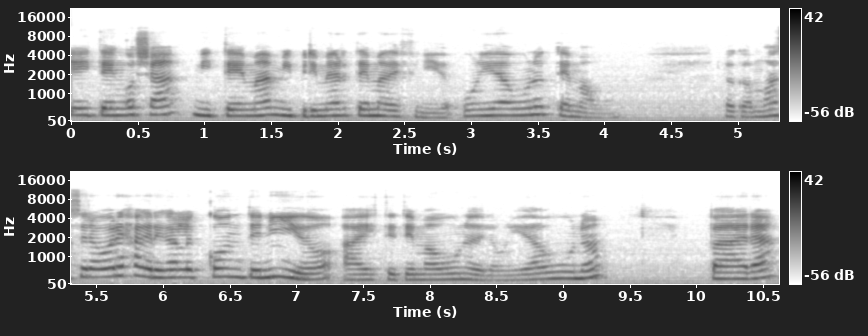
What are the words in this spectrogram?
y ahí tengo ya mi tema, mi primer tema definido, unidad 1, tema 1. Lo que vamos a hacer ahora es agregarle contenido a este tema 1 de la unidad 1 para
